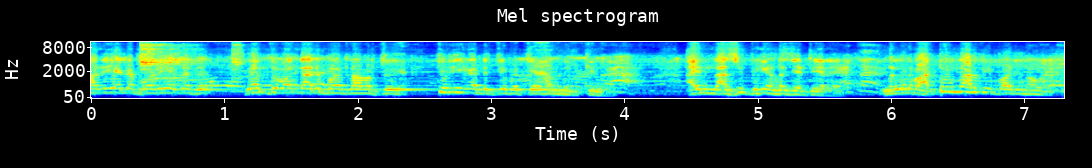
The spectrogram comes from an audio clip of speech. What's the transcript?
മഴയല്ല പുഴയല്ലത് എന്ത് വന്നാലും വേണ്ട അവർക്ക് തിരി കണ്ടിട്ട് പറ്റിയാണ് വന്നിരിക്കുന്നത്. അതിന് നശിപ്പിക്കേണ്ട ചെട്ടിയെ നിങ്ങൾ വട്ടവും താഴ്ത്തി പാടി നോക്കാം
